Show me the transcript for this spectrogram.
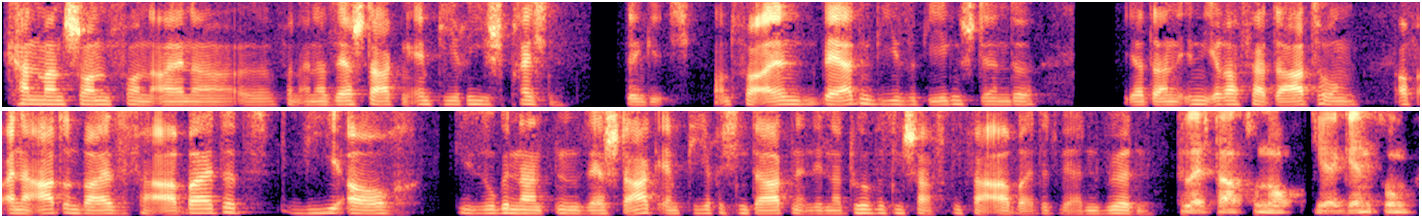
kann man schon von einer, äh, von einer sehr starken Empirie sprechen, denke ich. Und vor allem werden diese Gegenstände ja dann in ihrer Verdatung auf eine Art und Weise verarbeitet, wie auch die sogenannten sehr stark empirischen Daten in den Naturwissenschaften verarbeitet werden würden. Vielleicht dazu noch die Ergänzung.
